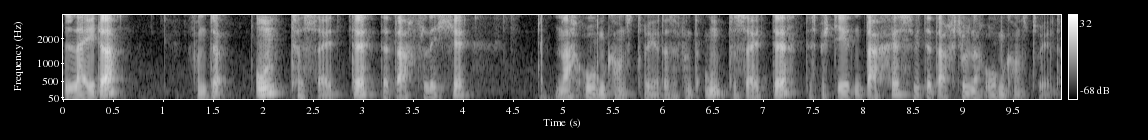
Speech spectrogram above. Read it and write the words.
leider von der Unterseite der Dachfläche nach oben konstruiert. Also von der Unterseite des bestehenden Daches wird der Dachstuhl nach oben konstruiert.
